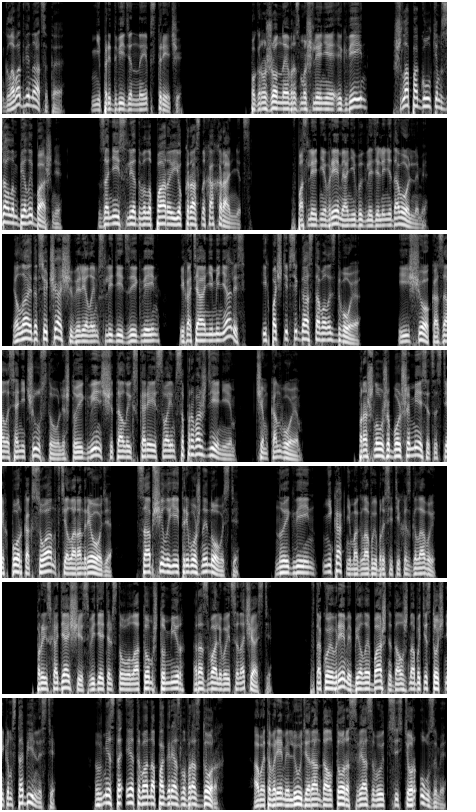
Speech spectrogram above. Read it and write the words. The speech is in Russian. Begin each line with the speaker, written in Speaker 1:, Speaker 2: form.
Speaker 1: Глава 12. Непредвиденные встречи. Погруженная в размышления Эгвейн шла по гулким залам Белой башни. За ней следовала пара ее красных охранниц. В последнее время они выглядели недовольными. Элайда все чаще велела им следить за Эгвейн, и хотя они менялись, их почти всегда оставалось двое — и еще, казалось, они чувствовали, что Игвень считала их скорее своим сопровождением, чем конвоем. Прошло уже больше месяца с тех пор, как Суан в тело Ранриоде сообщила ей тревожные новости. Но Игвейн никак не могла выбросить их из головы. Происходящее свидетельствовало о том, что мир разваливается на части. В такое время Белая башня должна быть источником стабильности — Вместо этого она погрязла в раздорах. А в это время люди Рандалтора связывают сестер узами.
